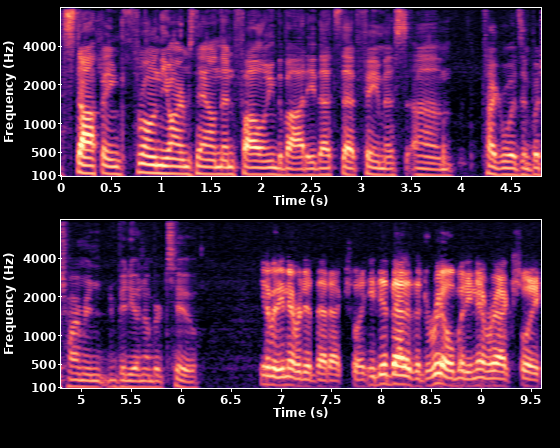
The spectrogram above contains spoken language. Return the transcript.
stopping, throwing the arms down, then following the body. That's that famous um, Tiger Woods and Butch Harmon video number two. Yeah, but he never did that actually. He did that as a drill, but he never actually.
